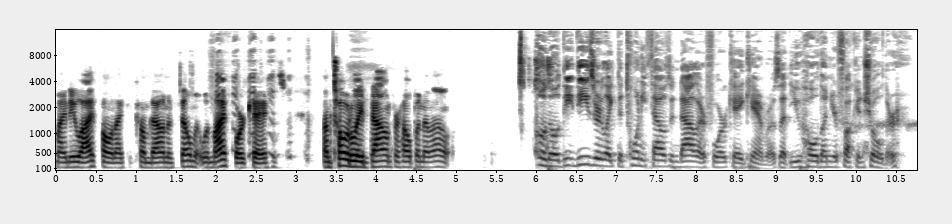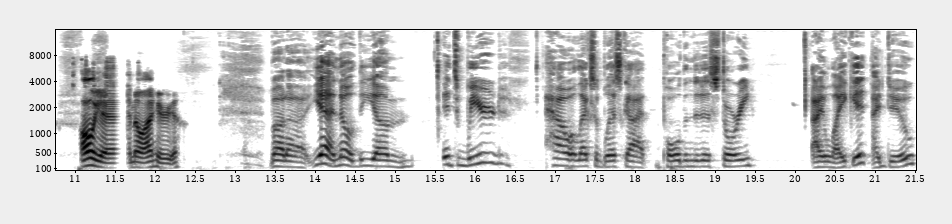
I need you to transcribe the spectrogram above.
my new iPhone, I could come down and film it with my 4K. I'm totally down for helping them out. Oh no, the, these are like the twenty thousand dollar 4K cameras that you hold on your fucking shoulder. Oh yeah, no, I hear you. But uh yeah, no, the um it's weird how Alexa Bliss got pulled into this story. I like it, I do,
